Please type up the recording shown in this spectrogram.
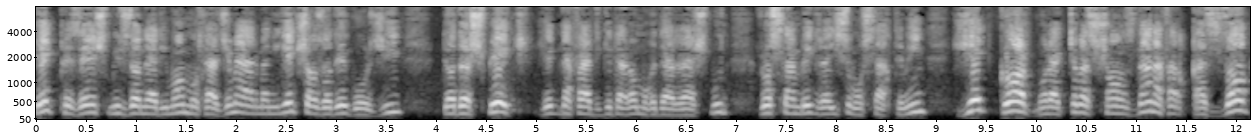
یک پزشک میرزا نریمان مترجم ارمنی یک شاهزاده گرجی داداشبک یک نفر دیگه در آن موقع در رشت بود رستم بک رئیس مستخدمین یک گارد مرکب از شانزده نفر قزاق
